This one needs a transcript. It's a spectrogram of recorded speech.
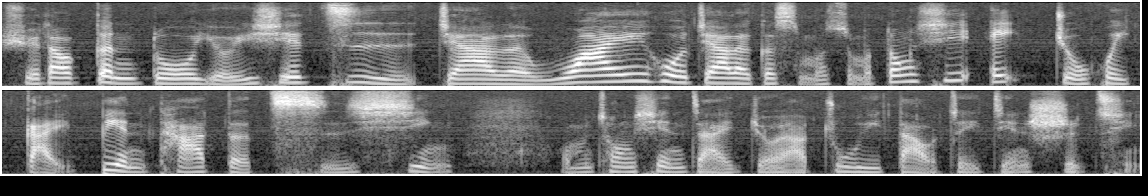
学到更多，有一些字加了 y 或加了个什么什么东西，哎，就会改变它的词性。我们从现在就要注意到这件事情，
